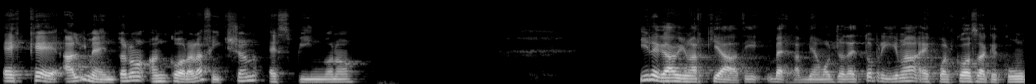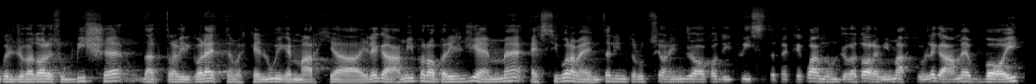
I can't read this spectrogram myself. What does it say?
e che alimentano ancora la fiction e spingono. I legami marchiati, beh, l'abbiamo già detto prima, è qualcosa che comunque il giocatore subisce, tra virgolette, perché è lui che marchia i legami, però per il GM è sicuramente l'introduzione in gioco di twist, perché quando un giocatore vi marchi un legame, voi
